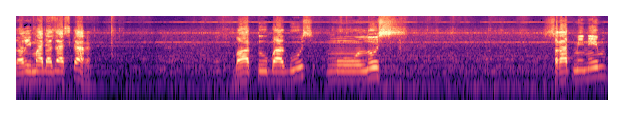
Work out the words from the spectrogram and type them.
dari Madagaskar. Batu bagus, mulus, serat minim,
